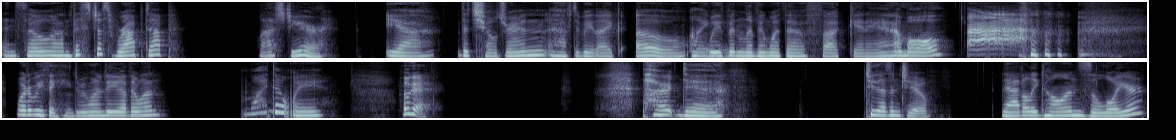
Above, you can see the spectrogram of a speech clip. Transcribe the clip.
And so um, this just wrapped up last year. Yeah. The children have to be like, oh, I we've know. been living with a fucking animal. Ah! what are we thinking? Do we want to do the other one? Why don't we? Okay. Part deux. 2002. Natalie Collins is a lawyer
